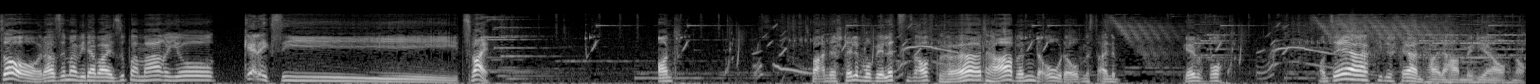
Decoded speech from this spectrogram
So, da sind wir wieder bei Super Mario Galaxy 2. Und zwar an der Stelle, wo wir letztens aufgehört haben. Da, oh, da oben ist eine gelbe Frucht. Und sehr viele Sternteile haben wir hier auch noch.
